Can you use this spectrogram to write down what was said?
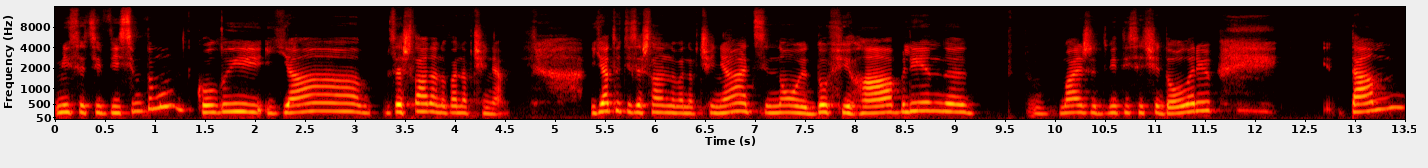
місяців вісім тому, коли я зайшла на нове навчання. Я тоді зайшла на нове навчання ціною дофіга, блін, майже 2000 доларів. Там,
